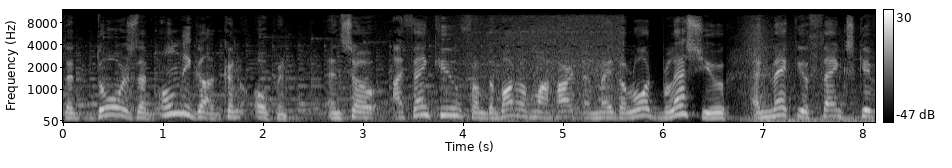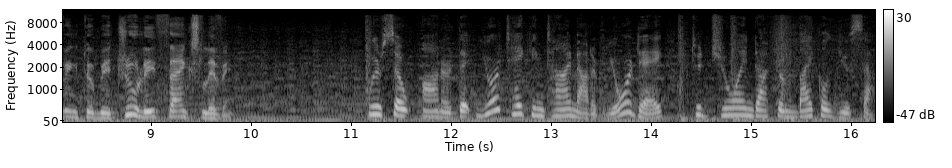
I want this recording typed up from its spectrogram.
that doors that only God can open. And so I thank you from the bottom of my heart, and may the Lord bless you and make your Thanksgiving to be truly thanks living. We're so honored that you're taking time out of your day to join Dr. Michael Youssef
